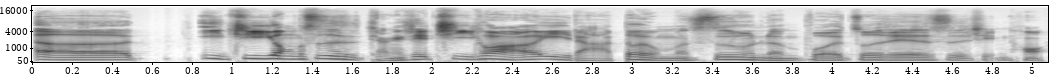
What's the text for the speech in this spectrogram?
呃。意气用事讲一些气话而已啦，对，我们斯文人不会做这些事情吼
